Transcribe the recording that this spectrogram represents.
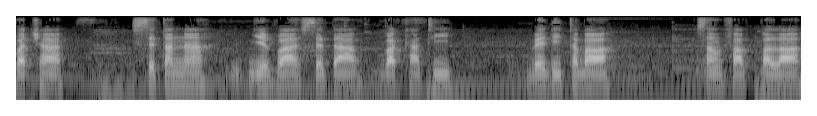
vacha setana yeva seta vakati veditaba samfapala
